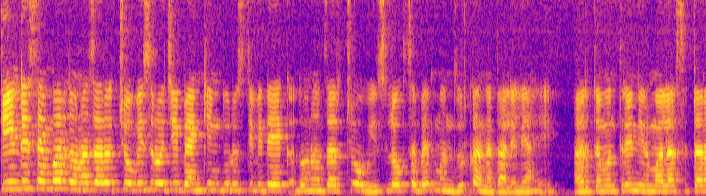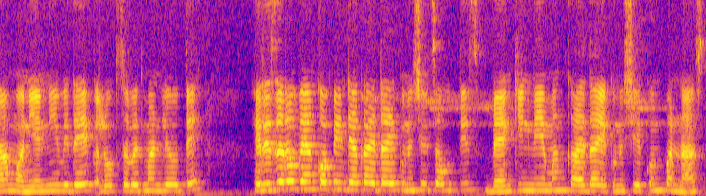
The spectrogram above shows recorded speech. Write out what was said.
तीन डिसेंबर दोन हजार चोवीस रोजी बँकिंग दुरुस्ती विधेयक दोन हजार चोवीस लोकसभेत मंजूर करण्यात आलेले आहे. अर्थमंत्री निर्मला सीतारामन यांनी विधेयक लोकसभेत मांडले होते. हे रिझर्व्ह बँक ऑफ इंडिया कायदा एकोणीसशे चौतीस बँकिंग नियमन कायदा एकोणीसशे एकोणपन्नास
